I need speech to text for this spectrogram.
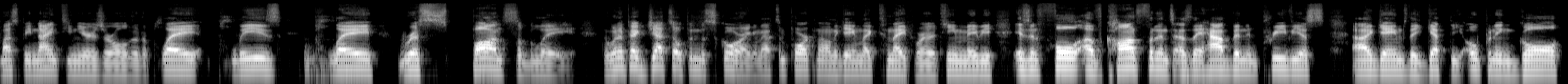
Must be 19 years or older to play. Please play responsibly. The Winnipeg Jets open the scoring, and that's important on a game like tonight, where the team maybe isn't full of confidence as they have been in previous uh, games. They get the opening goal.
